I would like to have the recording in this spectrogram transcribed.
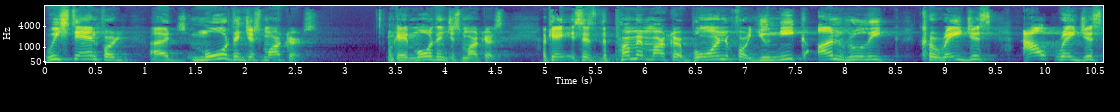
we stand for uh, more than just markers. Okay, more than just markers. Okay, it says the permanent marker born for unique, unruly, courageous, outrageous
